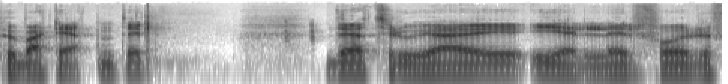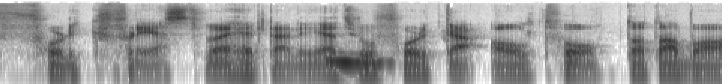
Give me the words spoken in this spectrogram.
puberteten til. Det tror jeg gjelder for folk flest, for å være helt ærlig. Jeg tror folk er altfor opptatt av hva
